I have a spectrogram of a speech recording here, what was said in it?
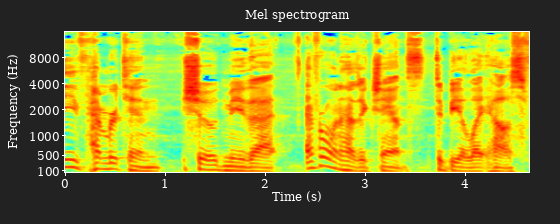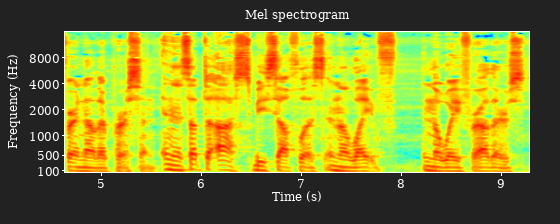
Steve Pemberton showed me that everyone has a chance to be a lighthouse for another person, and it's up to us to be selfless in the light in the way for others.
